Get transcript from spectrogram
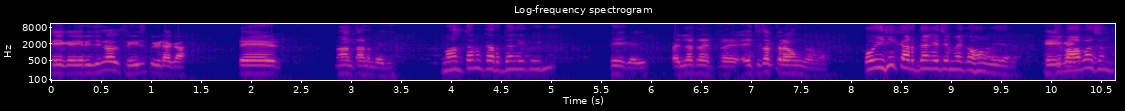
ਠੀਕ ਹੈ ਜੀ ਓਰੀਜਨਲ 3 ਸਪੀਡ ਹੈਗਾ। ਤੇ ਮਾਨਤਾਨ ਬਾਈ ਜੀ? ਮਾਨਤਨ ਕਰ ਦਾਂਗੇ ਕੋਈ ਨਹੀਂ। ਠੀਕ ਹੈ ਜੀ ਪਹਿਲਾ ਟਰੈਕਟਰ ਹੈ ਇਹ ਤਾਂ ਕਰਾਉਂਗਾ ਮੈਂ। ਕੋਈ ਨਹੀਂ ਕਰ ਦਾਂਗੇ ਜਿਵੇਂ ਕਹੋਗੇ ਯਾਰ। ਜਵਾਬ ਆ ਸਾਨੂੰ।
